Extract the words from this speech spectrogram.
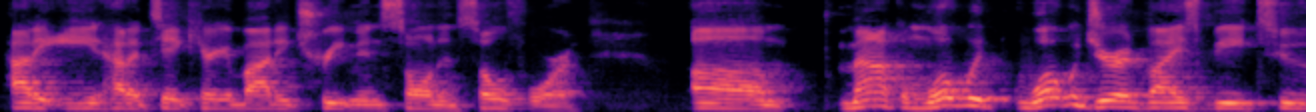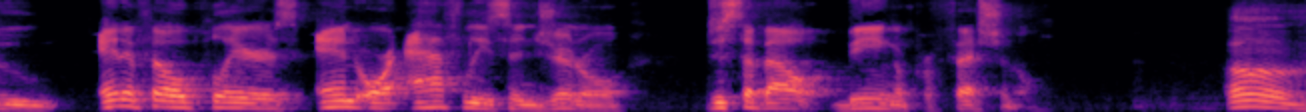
how to eat, how to take care of your body, treatment, so on and so forth. Um, Malcolm, what would what would your advice be to NFL players and or athletes in general, just about being a professional? Uh,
